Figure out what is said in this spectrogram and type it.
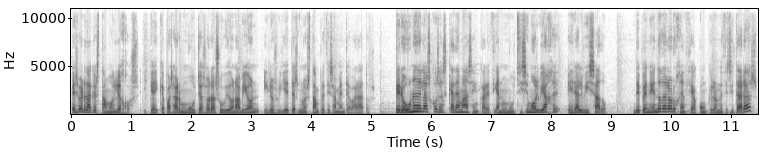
Es verdad que está muy lejos y que hay que pasar muchas horas subido a un avión y los billetes no están precisamente baratos. Pero una de las cosas que además encarecían muchísimo el viaje era el visado. Dependiendo de la urgencia con que lo necesitaras,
